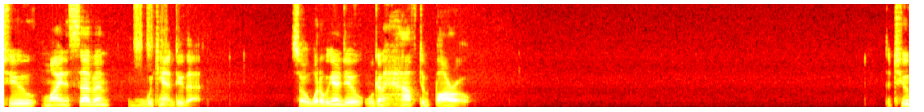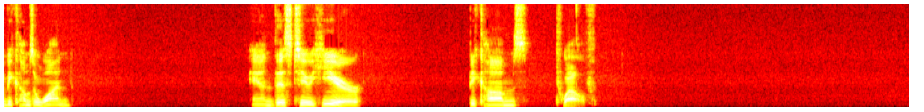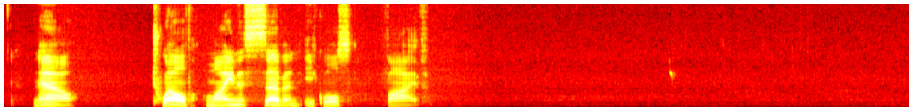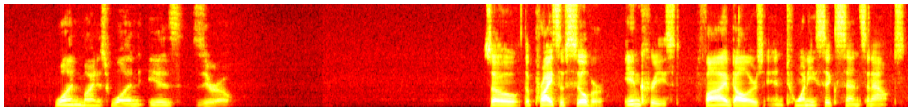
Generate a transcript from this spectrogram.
2 minus 7, we can't do that. So what are we going to do? We're going to have to borrow. The 2 becomes a 1. And this 2 here becomes 12. Now, 12 minus 7 equals 5. 1 minus 1 is 0. So the price of silver increased $5.26 an ounce.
